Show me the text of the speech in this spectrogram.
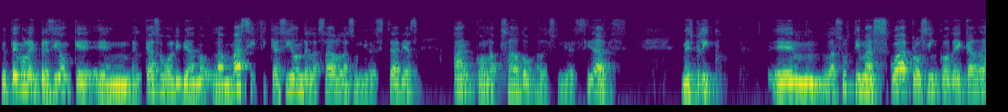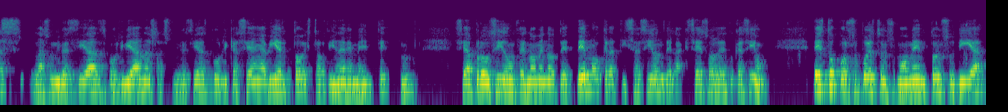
Yo tengo la impresión que en el caso boliviano, la masificación de las aulas universitarias han colapsado a las universidades. Me explico. En las últimas cuatro o cinco décadas, las universidades bolivianas, las universidades públicas se han abierto extraordinariamente. Se ha producido un fenómeno de democratización del acceso a la educación. Esto, por supuesto, en su momento, en su día,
